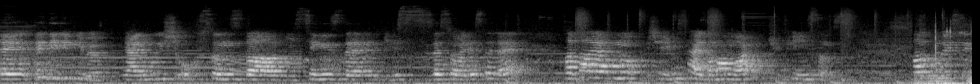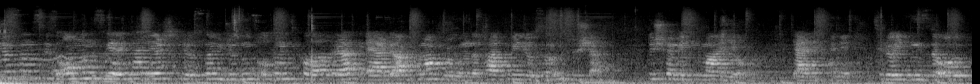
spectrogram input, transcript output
Ee, ve dediğim gibi yani bu işi okusanız da, bilseniz de, birisi size söylese de hata yapma şeyimiz her zaman var çünkü insanız. Sağlıklı besleniyorsanız siz olmanız gereken yarış kilosuna vücudunuz otomatik olarak eğer bir antrenman programında takip ediyorsanız düşer. Düşmeme ihtimali yok. Yani hani tiroidinizde o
